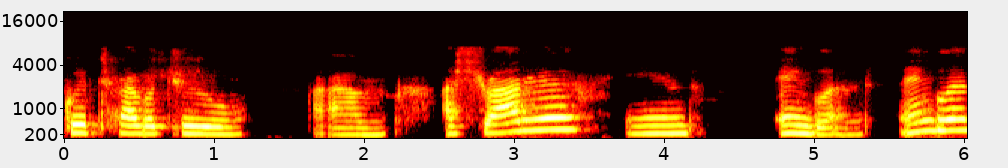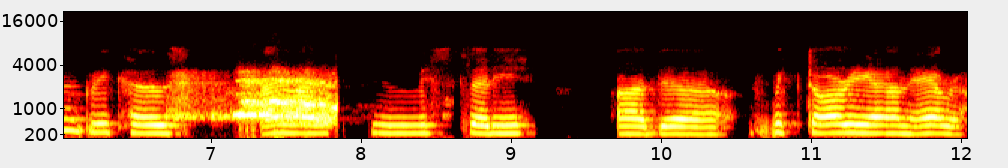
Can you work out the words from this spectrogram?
could travel to um, Australia and England. England because I like to study uh, the Victorian era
